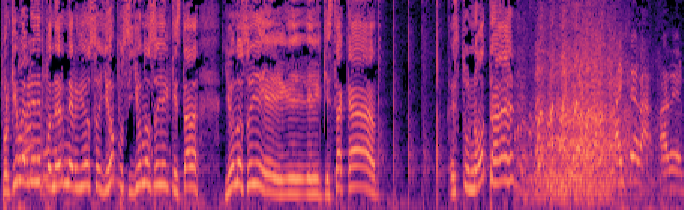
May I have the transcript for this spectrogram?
¿Por qué me habría de poner nervioso yo? Pues si yo no soy el que está, yo no soy el que está acá. Es tu nota. Ahí te va, a ver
